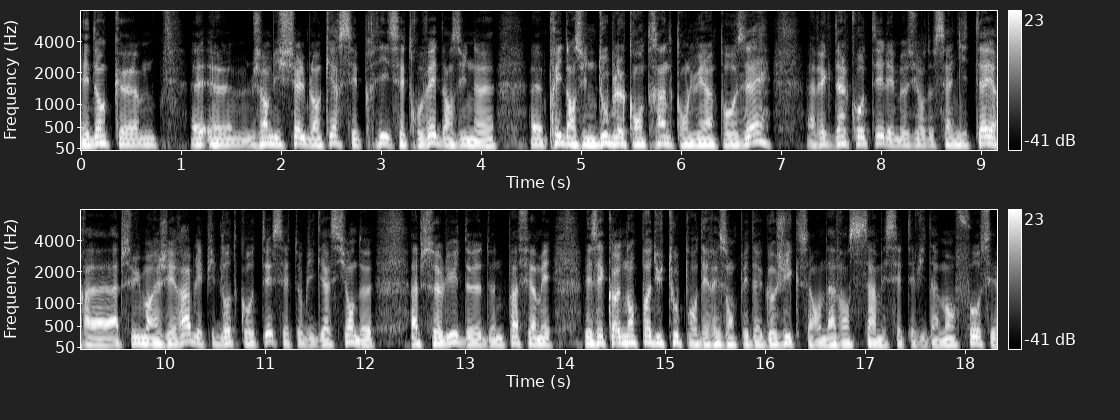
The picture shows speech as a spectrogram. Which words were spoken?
Et donc, euh, euh, Jean-Michel Blanquer s'est pris, s'est trouvé dans une, pris dans une double contrainte qu'on lui imposait, avec d'un côté les mesures sanitaires absolument ingérables, et puis de l'autre côté cette obligation de absolue de, de ne pas fermer les écoles, non pas du tout pour des raisons pédagogiques, ça on avance ça mais c'est évidemment faux. C'est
